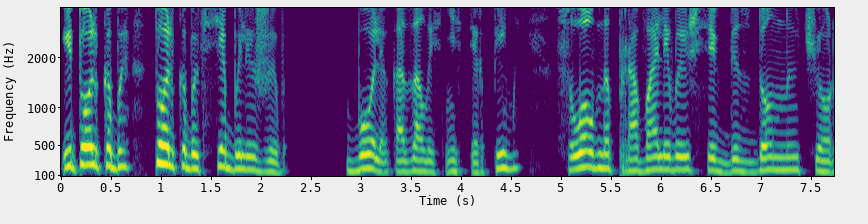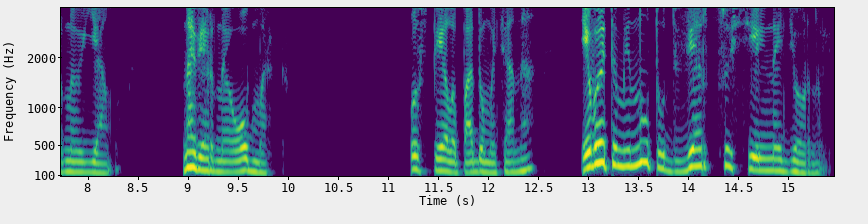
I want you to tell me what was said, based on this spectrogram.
И только бы, только бы все были живы. Боль оказалась нестерпимой, словно проваливаешься в бездонную черную яму. Наверное, обморок. Успела подумать она, и в эту минуту дверцу сильно дернули.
